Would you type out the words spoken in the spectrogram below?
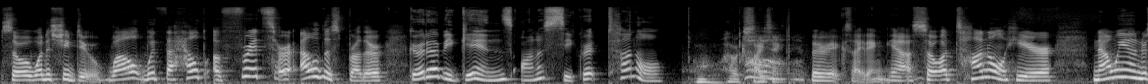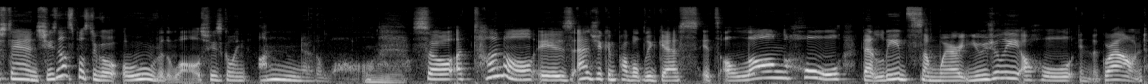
So what does she do? Well, with the help of Fritz, her eldest brother, Gerta begins on a secret tunnel. Ooh, how exciting. very exciting. Yeah, so a tunnel here. Now we understand she's not supposed to go over the wall, she's going under the wall. Mm. So a tunnel is, as you can probably guess, it's a long hole that leads somewhere, usually a hole in the ground.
